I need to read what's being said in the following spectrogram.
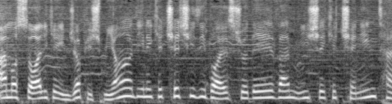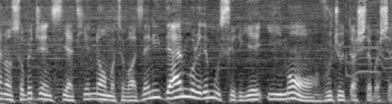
اما سوالی که اینجا پیش میاد اینه که چه چیزی باعث شده و میشه که چنین تناسب جنسیتی نامتوازنی در مورد موسیقی ایمو وجود داشته باشه.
